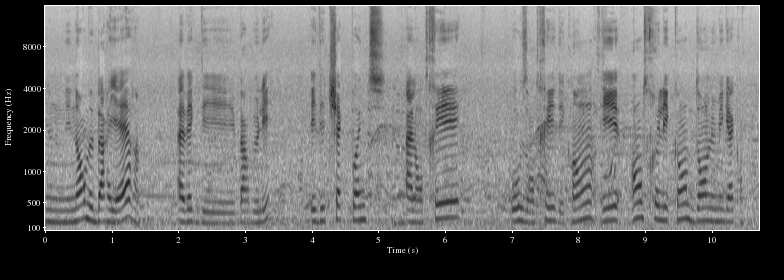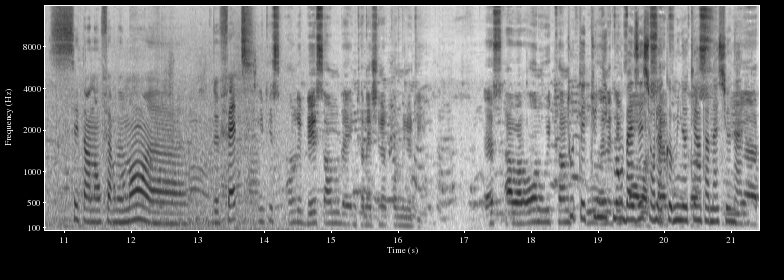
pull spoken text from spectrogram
une énorme barrière avec des barbelés et des checkpoints à l'entrée, aux entrées des camps et entre les camps dans le méga camp. C'est un enfermement euh, de fait. Tout est uniquement basé sur la communauté internationale.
